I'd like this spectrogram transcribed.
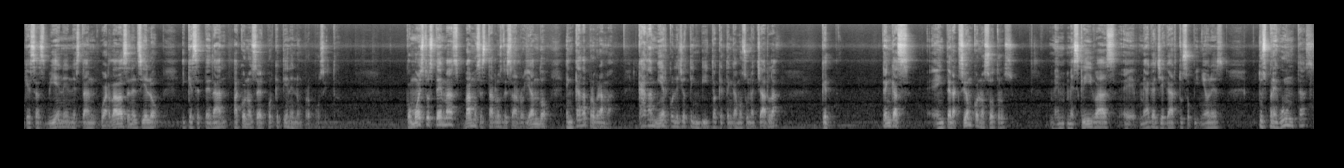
Que esas vienen, están guardadas en el cielo y que se te dan a conocer porque tienen un propósito. Como estos temas vamos a estarlos desarrollando en cada programa. Cada miércoles yo te invito a que tengamos una charla, que tengas interacción con nosotros, me, escribas, eh, me hagas llegar tus opiniones, tus preguntas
